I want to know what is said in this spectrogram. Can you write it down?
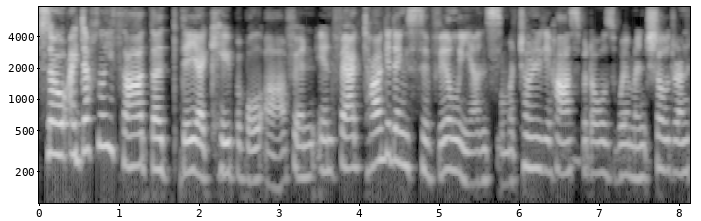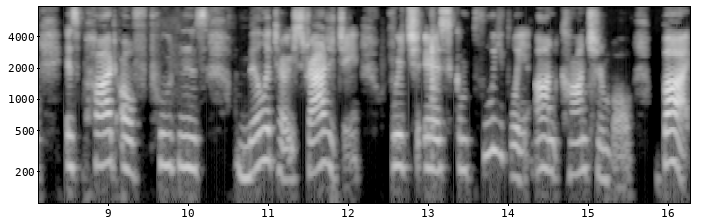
So I definitely thought that they are capable of, and in fact, targeting civilians, maternity hospitals, women, children, is part of Putin's military strategy, which is completely unconscionable. But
